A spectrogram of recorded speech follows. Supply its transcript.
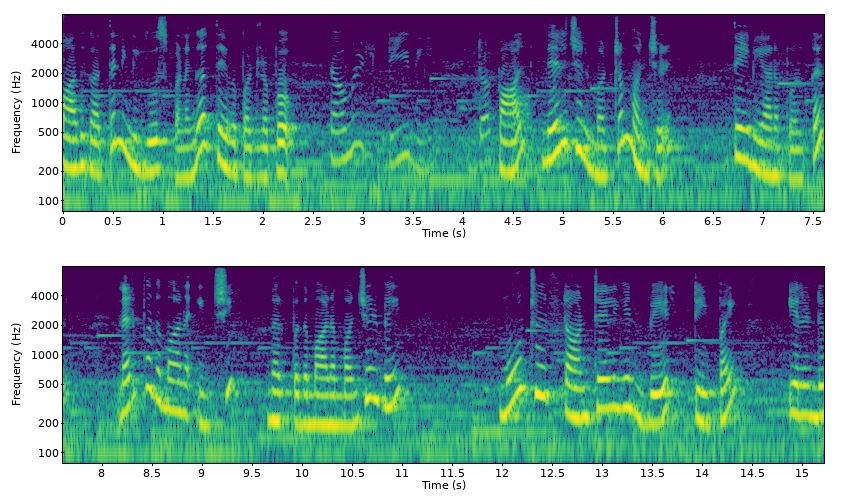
பாதுகாத்து நீங்கள் யூஸ் பண்ணுங்கள் தேவைப்படுறப்போ. தமிழ் டிவி பால் நெரிஜல் மற்றும் மஞ்சள். தேவையான பொருட்கள் நற்பதமான இஞ்சி நற்பதமான மஞ்சள் வேர் மூன்று டான்டேலியன் வேர் டீப்பை இரண்டு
